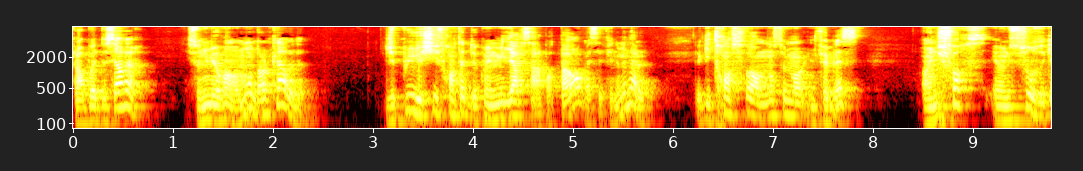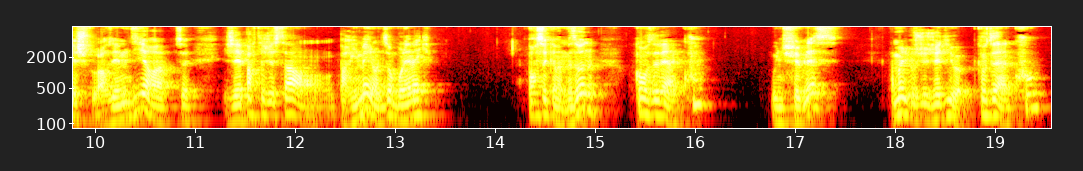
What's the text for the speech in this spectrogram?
leur boîte de serveurs. Ils sont numéro un au monde dans le cloud. J'ai plus les chiffres en tête de combien de milliards ça rapporte par an, mais c'est phénoménal. Donc ils transforment non seulement une faiblesse en une force et en une source de cash flow. Alors vous allez me dire, j'avais partagé ça en, par email en disant, bon les mecs, pensez comme Amazon, quand vous avez un coût ou une faiblesse, ah, moi j'ai dit, quand vous avez un coût,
